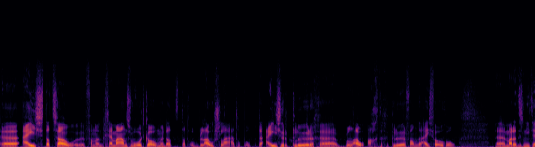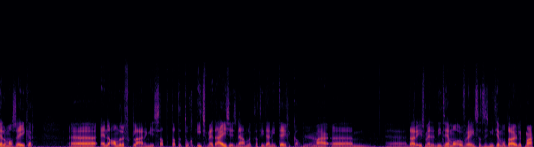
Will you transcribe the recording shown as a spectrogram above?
Uh, ijs, dat zou van een Germaans woord komen dat, dat op blauw slaat. Op, op de ijzerkleurige, blauwachtige kleur van de ijsvogel. Uh, maar dat is niet helemaal zeker. Uh, en de andere verklaring is dat, dat het toch iets met ijs is, namelijk dat hij daar niet tegen kan. Ja. Maar uh, uh, daar is men het niet helemaal over eens, dat is niet helemaal duidelijk. Maar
